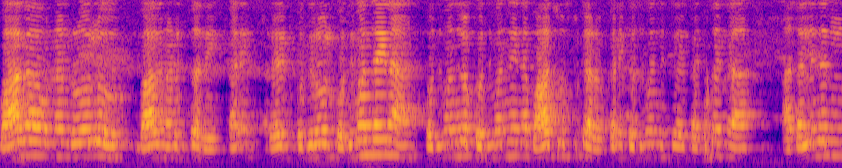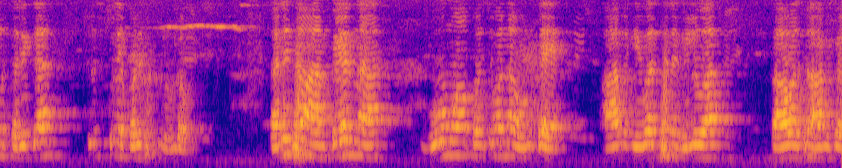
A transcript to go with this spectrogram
బాగా ఉన్న రోజులు బాగా నడుస్తుంది కానీ రేపు కొద్ది రోజులు కొద్ది మంది అయినా కొద్ది మందిలో కొద్ది మంది అయినా బాగా చూస్తుంటారు. కానీ కొద్ది మంది ఖచ్చితంగా ఆ తల్లిదండ్రులను సరిగ్గా చూసుకునే పరిస్థితులు ఉండవు. కనీసం ఆమె పేరున భూమి కొంచెమన్నా ఉంటే ఆమెకి ఇవ్వాల్సిన విలువ కావాల్సిన ఆమెకు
